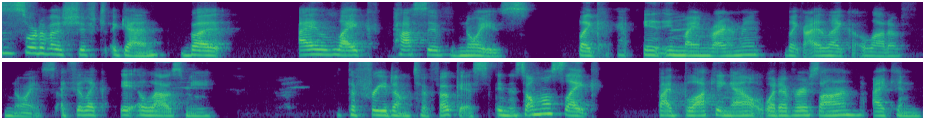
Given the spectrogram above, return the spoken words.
is sort of a shift again, but I like passive noise. Like in, in my environment, like I like a lot of noise. I feel like it allows me the freedom to focus. And it's almost like by blocking out whatever's on, I can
